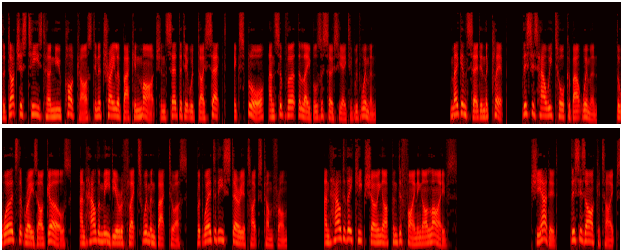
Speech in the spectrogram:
The Duchess teased her new podcast in a trailer back in March and said that it would dissect, explore, and subvert the labels associated with women. Meghan said in the clip, This is how we talk about women. The words that raise our girls, and how the media reflects women back to us, but where do these stereotypes come from? And how do they keep showing up and defining our lives? She added, This is Archetypes,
